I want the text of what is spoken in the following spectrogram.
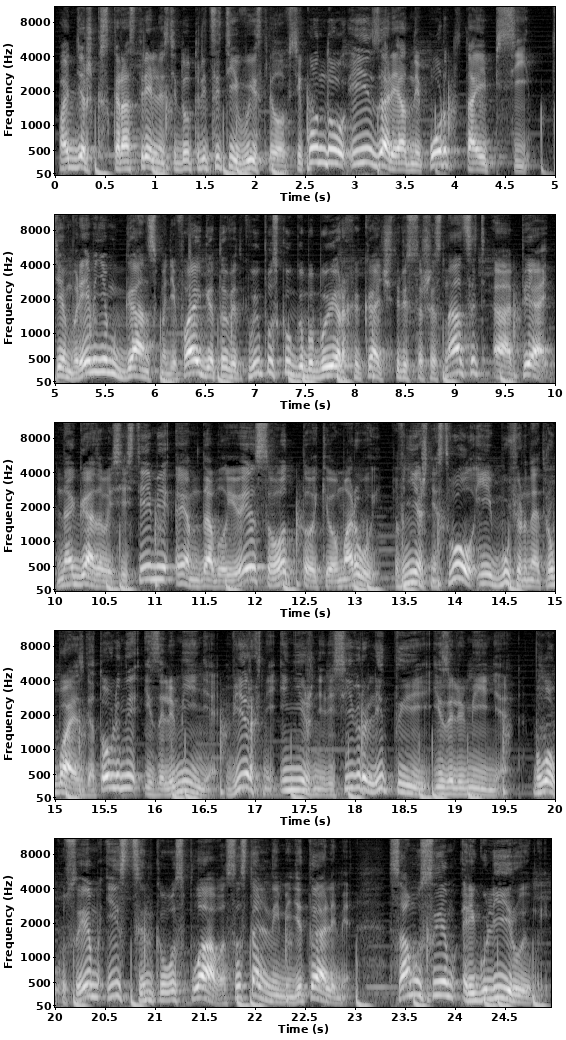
поддержка скорострельности до 30 выстрелов в секунду и зарядный порт Type-C. Тем временем Guns Modify готовит к выпуску ГББР ХК-416А5 на газовой системе MWS от Tokyo Marui. Внешний ствол и буферная труба изготовлены из алюминия, верхний и нижний ресивер литые из алюминия. Блок УСМ из цинкового сплава с остальными деталями. Сам УСМ регулируемый.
